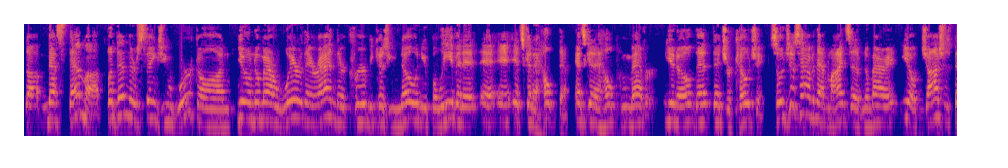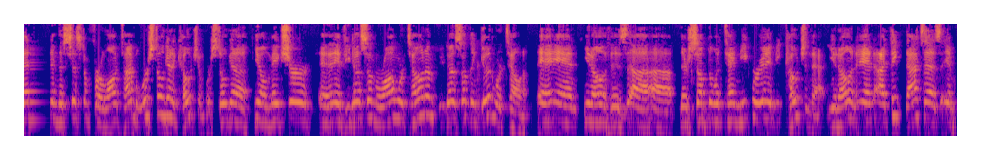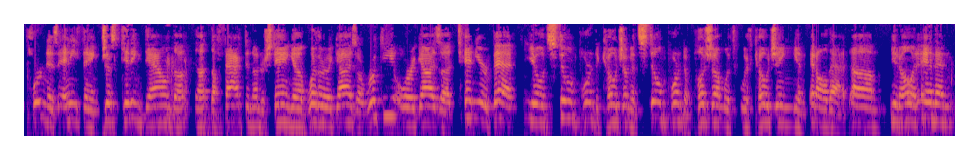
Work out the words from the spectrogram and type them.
to uh, mess them up. But then there's things you work on, you know, no matter where they're at their career because you know and you believe in it, it's going to help them. It's going to help whomever, you know, that, that you're coaching. So just having that mindset of no matter, you know, Josh has been in the system for a long time, but we're still going to coach him. We're still going to, you know, make sure if he does something wrong, we're telling him. If he does something good, we're telling him. And, and you know, if his, uh, uh, there's something with technique, we're going to be coaching that, you know, and, and I think that's as important as anything, just getting down the, the, the fact and understanding of whether a guy's a rookie or a guy's a 10 year vet, you know, it's still important to coach them. It's still important to push them with, with coaching and, and all that. Um, you know, and, and then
